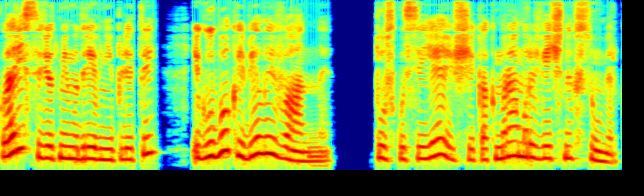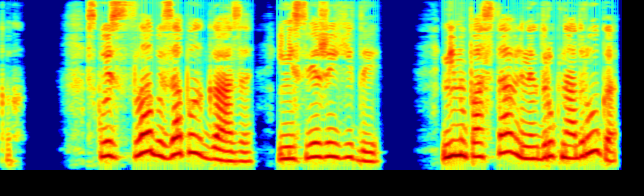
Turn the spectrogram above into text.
Кларисса идет мимо древней плиты и глубокой белой ванны, тускло сияющей, как мрамор в вечных сумерках. Сквозь слабый запах газа и несвежей еды, мимо поставленных друг на друга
